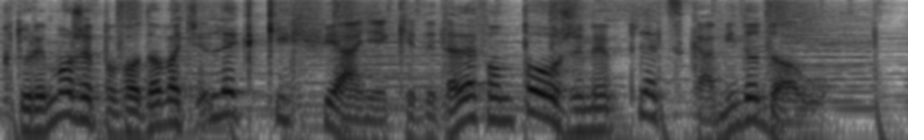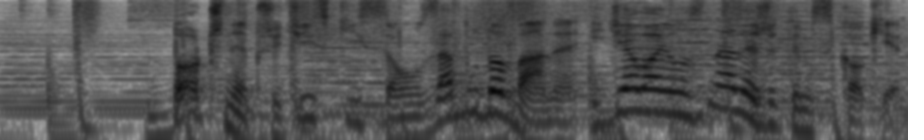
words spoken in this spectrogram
który może powodować lekkie chwianie, kiedy telefon położymy pleckami do dołu. Boczne przyciski są zabudowane i działają z należytym skokiem.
